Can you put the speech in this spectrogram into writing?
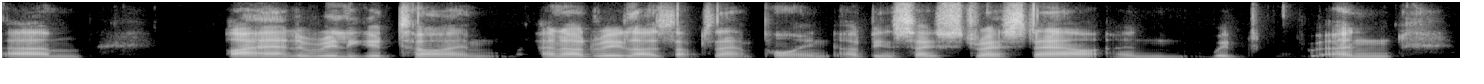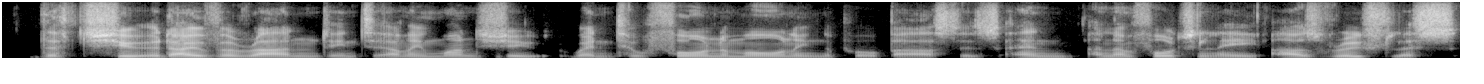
um, I had a really good time, and I'd realised up to that point I'd been so stressed out, and with and the shoot had overrun into. I mean, one shoot went till four in the morning. The poor bastards, and and unfortunately, I was ruthless,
